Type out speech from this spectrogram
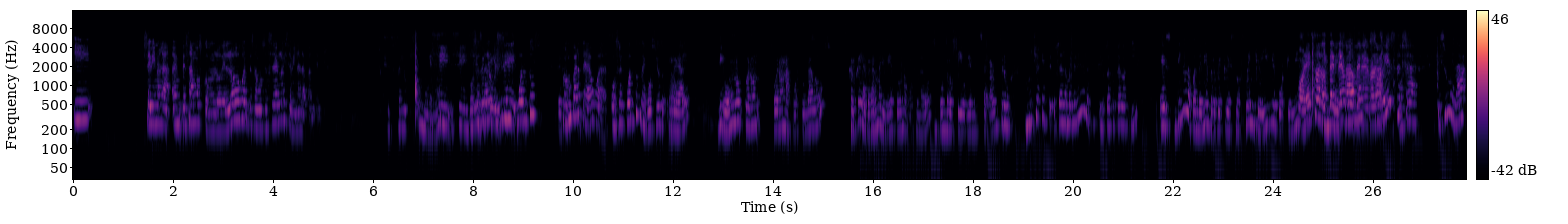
Y se vino la, empezamos con lo del logo, empezamos a hacerlo y se vino la pandemia. Que eso está loquísimo, ¿no? Sí, sí. O sea, está loquísimo. sí. ¿Cuántos? Fue un parteaguas. O sea, ¿cuántos negocios real? Digo, unos fueron, fueron afortunados. Creo que la gran mayoría fueron afortunados. Otros sí, obviamente cerraron. Pero mucha gente, o sea, la mayoría de la gente que nos ha tocado aquí es, vino la pandemia, pero ¿qué crees? Nos fue increíble porque en Por eso lo tenemos. ¿sabes? O sea, eso me da,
